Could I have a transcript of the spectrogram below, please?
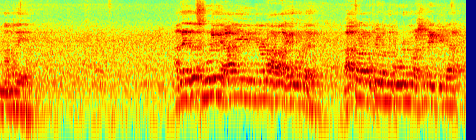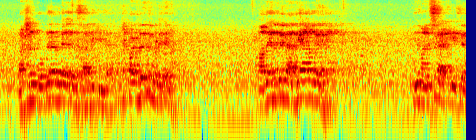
നാമധേയമാണ് അതായത് സ്കൂളിൽ ആരെയും ഇങ്ങനെയുള്ള ആളായതുകൊണ്ട് ബാക്കിയുള്ള കുട്ടികളൊന്നും കൂടുതൽ ഭക്ഷണം കഴിക്കില്ല. ഭക്ഷണം കൊണ്ടുവരാൻ സാധിക്കില്ല. പക്ഷെ പഠിത്തത്തിൽ മിടുക്കനാണ് അദ്ദേഹത്തിന്റെ അധ്യാപകൻ ഇത് മനസ്സിലാക്കിയിട്ട്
